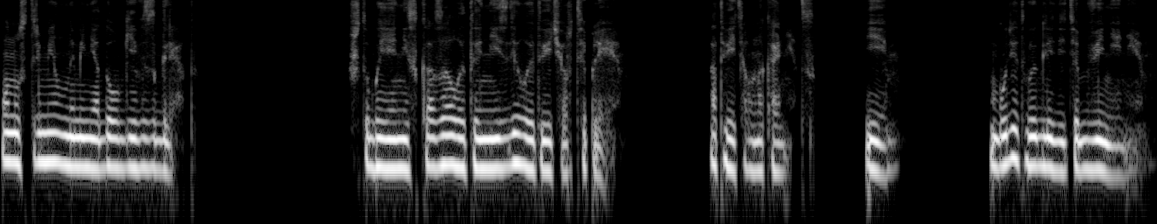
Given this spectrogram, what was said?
Он устремил на меня долгий взгляд. «Что бы я ни сказал, это не сделает вечер теплее», — ответил наконец. «И будет выглядеть обвинением.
